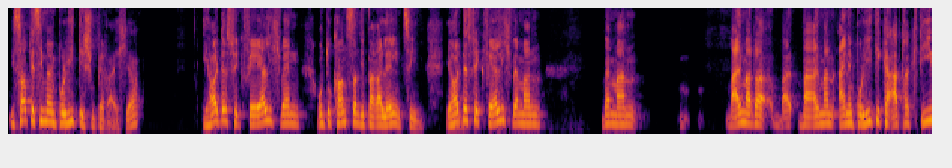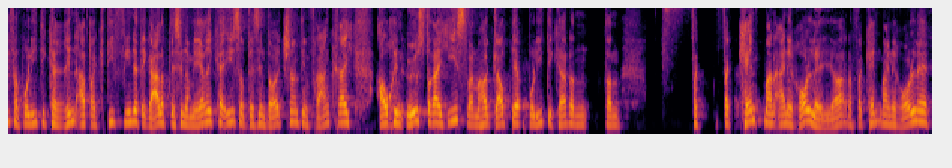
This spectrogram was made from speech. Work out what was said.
Ich sage das immer im politischen Bereich. Ja? Ich halte es für gefährlich, wenn, und du kannst dann die Parallelen ziehen. Ich halte es für gefährlich, wenn man, wenn man, weil man da, weil man einen Politiker attraktiv, eine Politikerin attraktiv findet, egal ob das in Amerika ist, ob das in Deutschland, in Frankreich, auch in Österreich ist, weil man halt glaubt, der Politiker, dann, dann verkennt man eine Rolle, ja, da verkennt man eine Rolle,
